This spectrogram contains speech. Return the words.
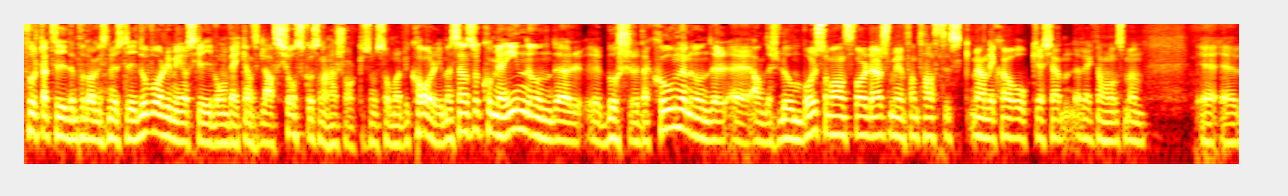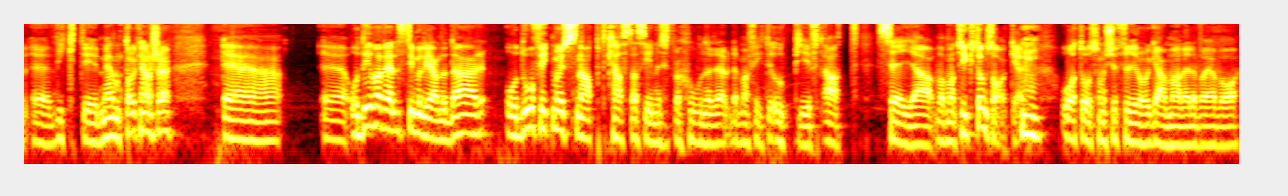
första tiden på Dagens Industri då var det mer att skriva om veckans glasskiosk och sådana här saker som sommarvikarie. Men sen så kom jag in under börsredaktionen under eh, Anders Lundborg som var ansvarig där som är en fantastisk människa och jag känner, räknar honom som en eh, eh, viktig mentor kanske. Eh, och det var väldigt stimulerande där och då fick man ju snabbt kastas in i situationer där, där man fick till uppgift att säga vad man tyckte om saker. Mm. Och att då som 24 år gammal eller vad jag var,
